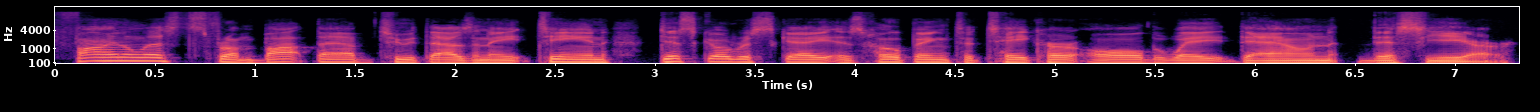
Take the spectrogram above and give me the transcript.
Finalists from Botbab 2018, Disco Risque is hoping to take her all the way down this year.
